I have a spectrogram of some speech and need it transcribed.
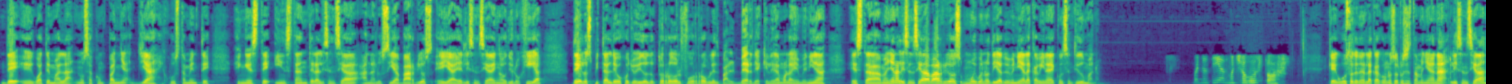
de Guatemala. Nos acompaña ya justamente en este instante la licenciada Ana Lucía Barrios. Ella es licenciada en audiología del Hospital de Ojo y Oído, doctor Rodolfo Robles Valverde, a quien le damos la bienvenida esta mañana. Licenciada Barrios, muy buenos días, bienvenida a la cabina de Consentido Humano. Buenos días, mucho gusto. Qué gusto tenerla acá con nosotros esta mañana, licenciada.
